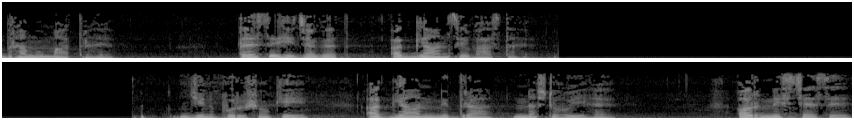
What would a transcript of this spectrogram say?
भ्रम मात्र है, तैसे ही जगत अज्ञान से भासता है। जिन पुरुषों की अज्ञान निद्रा नष्ट हुई है और निश्चय से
